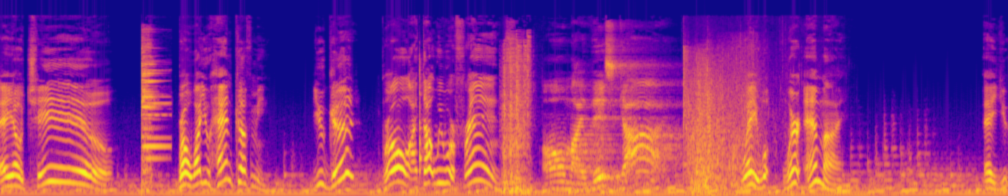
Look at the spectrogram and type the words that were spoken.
Hey, yo, chill. Bro, why you handcuff me? You good? Bro, I thought we were friends. Oh my, this guy. Wait, wh- where am I? Hey, you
